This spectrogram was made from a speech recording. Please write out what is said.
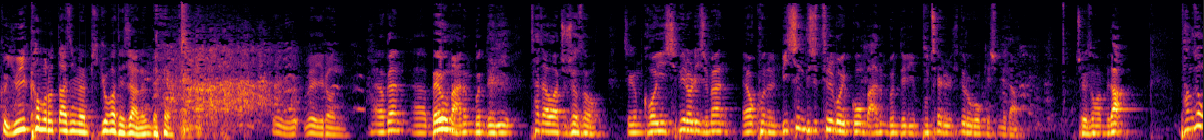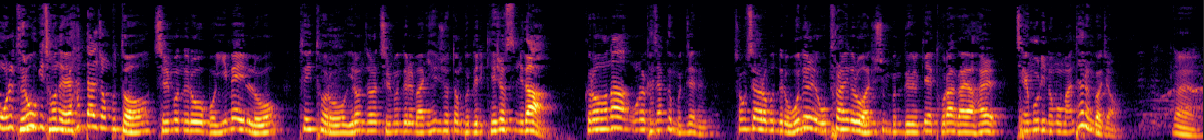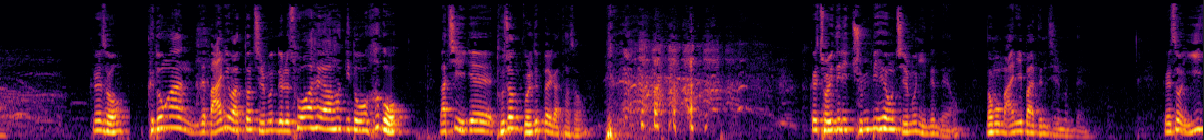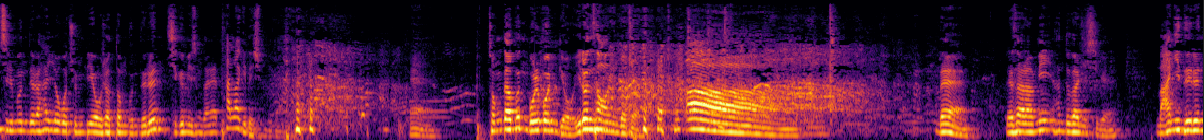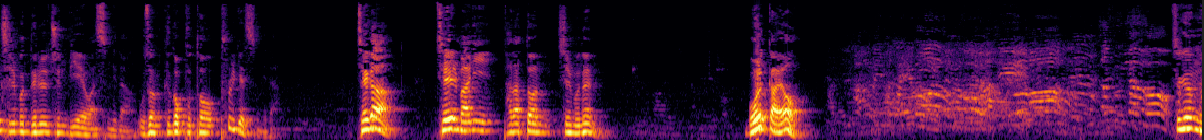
그 유익함으로 따지면 비교가 되지 않은데 왜, 왜 이런 하여간 아, 매우 많은 분들이 찾아와 주셔서 지금 거의 11월이지만 에어컨을 미친 듯이 틀고 있고 많은 분들이 부채를 휘두르고 계십니다. 죄송합니다. 방송 오늘 들어오기 전에 한 달 전부터 질문으로 뭐 이메일로 트위터로 이런저런 질문들을 많이 해주셨던 분들이 계셨습니다. 그러나 오늘 가장 큰 문제는 청취자 여러분들은 오늘 오프라인으로 와주신 분들께 돌아가야 할 재물이 너무 많다는 거죠. 네. 그래서 그동안 많이 왔던 질문들을 소화해야 하기도 하고 마치 이게 도전 골든벨 같아서 그래서 저희들이 준비해온 질문이 있는데요. 너무 많이 받은 질문들. 그래서 이 질문들을 하려고 준비해 오셨던 분들은 지금 이 순간에 탈락이 되십니다. 예. 정답은 몰몬교 이런 상황인 거죠. 아, 네, 네 사람이 한두 가지씩을 많이 들은 질문들을 준비해 왔습니다. 우선 그것부터 풀겠습니다. 제가 제일 많이 받았던 질문은 뭘까요? 지금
